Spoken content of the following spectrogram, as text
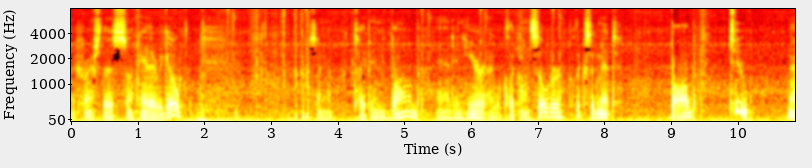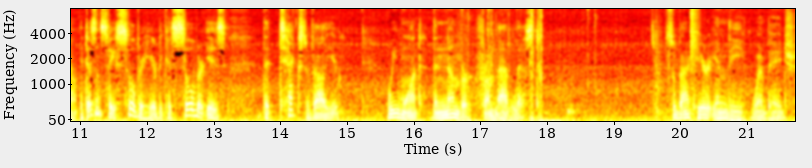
refresh this. Okay, there we go. So I'm going to type in Bob, and in here I will click on Silver, click Submit, Bob 2. Now, it doesn't say silver here because silver is the text value. We want the number from that list. So back here in the web page,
